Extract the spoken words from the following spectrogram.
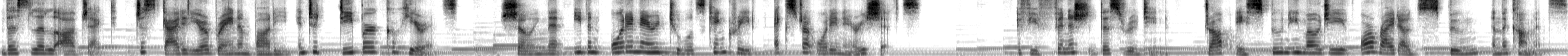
This little object just guided your brain and body into deeper coherence, showing that even ordinary tools can create extraordinary shifts. If you finished this routine, drop a spoon emoji or write out spoon in the comments.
